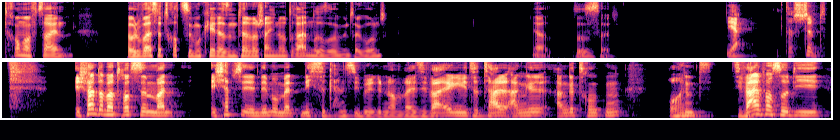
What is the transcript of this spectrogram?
traumhaft sein. Aber du weißt ja trotzdem, okay, da sind halt wahrscheinlich noch drei andere so im Hintergrund. Ja, so ist es halt. Ja, das stimmt. Ich fand aber trotzdem, man, ich habe sie in dem Moment nicht so ganz übel genommen, weil sie war irgendwie total ange, angetrunken und sie war einfach so die,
